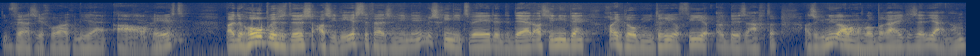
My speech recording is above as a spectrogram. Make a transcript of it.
die versie gebruiken die hij al heeft. Maar de hoop is dus, als hij de eerste versie niet neemt, misschien die tweede, de derde. Als hij nu denkt, goh, ik loop nu drie of vier updates achter. Als ik nu allemaal op bereiken zet, ja dan.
